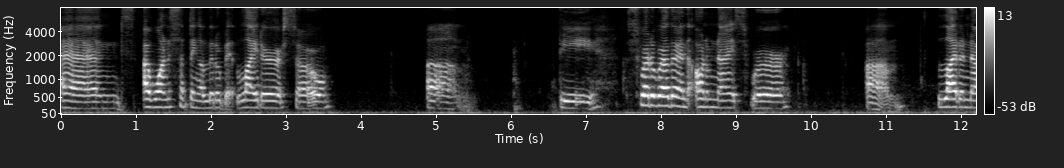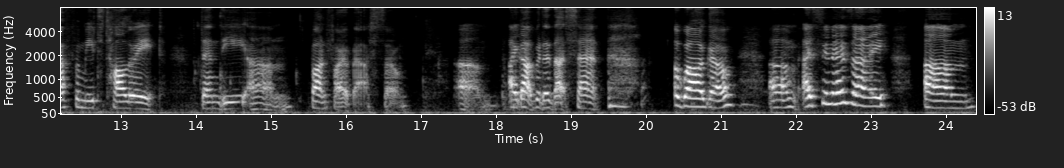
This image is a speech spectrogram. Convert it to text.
And I wanted something a little bit lighter, so um, the Sweater Weather and the Autumn Nights were um, light enough for me to tolerate than the um, Bonfire Bash. So um, I got rid of that scent a while ago. Um, as soon as I um,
